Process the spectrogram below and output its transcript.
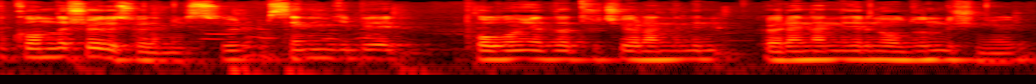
bu konuda şöyle söylemek istiyorum. Senin gibi Polonya'da Türkçe öğrenenlerin, öğrenenlerin olduğunu düşünüyorum.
